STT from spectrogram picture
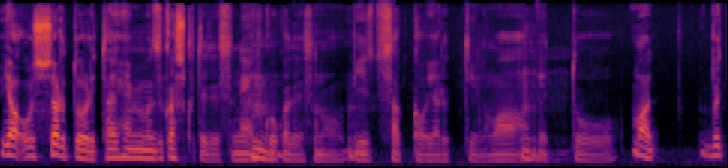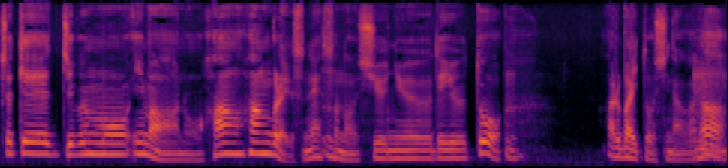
いやおっしゃる通り大変難しくてですね、うん。福岡でその美術作家をやるっていうのは、うん。えっとまあぶっちゃけ自分も今あの半々ぐらいですね、うん。その収入で言うと、うん。アルバイトをしながうんら、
